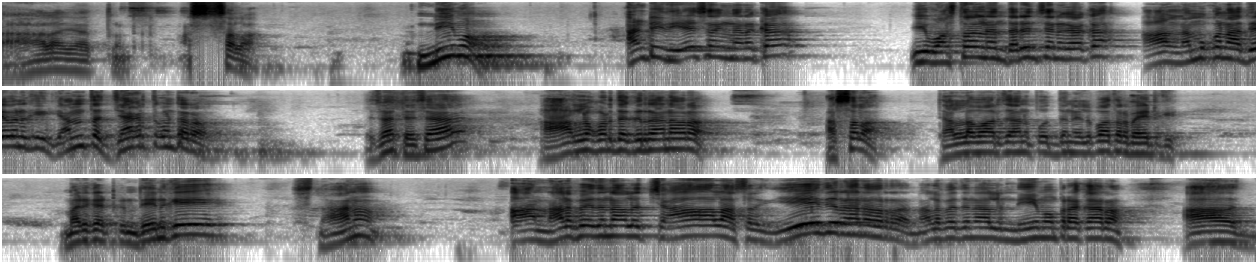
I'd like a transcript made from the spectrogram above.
చాలా జాగ్రత్తగా ఉంటారు. అస్సలు. నియమం. అంటే ఇది వేసాం గనక ఈ వస్త్రాలు నేను ధరించాను కాక వాళ్ళు నమ్ముకున్న ఆ దేవునికి ఎంత జాగ్రత్తగా ఉంటారో. నిజమా తెలుసా? ఆర్లను కూడా దగ్గర రానివరు అసలు తెల్లవారుజాను పొద్దున్న వెళ్ళిపోతారు బయటికి. మరి కట్టుకుని. దేనికి? స్నానం. ఆ నలభై దినాలు చాలా అసలు ఏది రానివర్రా నలభై దినాలు నియమం ప్రకారం ఆ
